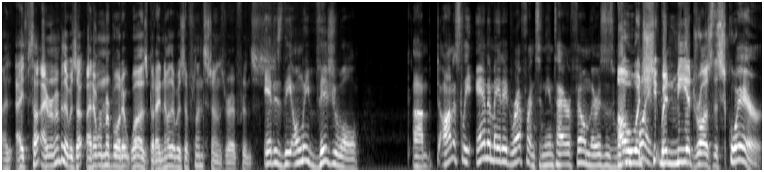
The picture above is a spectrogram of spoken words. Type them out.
I, I thought I remember there was. I don't remember what it was, but I know there was a Flintstones reference. It is the only visual um, honestly, animated reference in the entire film. There is this one. Oh, when point. she, when Mia draws the square.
